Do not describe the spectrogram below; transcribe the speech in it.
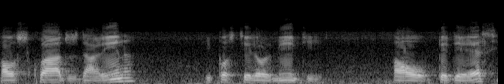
aos quadros da Arena e posteriormente ao PDS,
